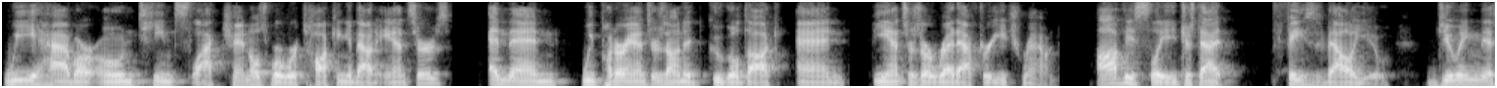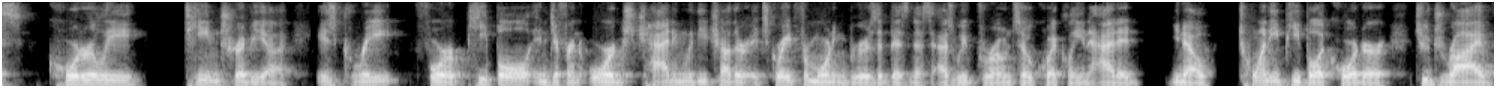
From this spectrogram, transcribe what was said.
We have our own team Slack channels where we're talking about answers. And then we put our answers on a Google Doc and the answers are read after each round. Obviously, just at face value, doing this quarterly team trivia is great for people in different orgs chatting with each other. It's great for Morning Brew as a business as we've grown so quickly and added, you know, 20 people a quarter to drive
